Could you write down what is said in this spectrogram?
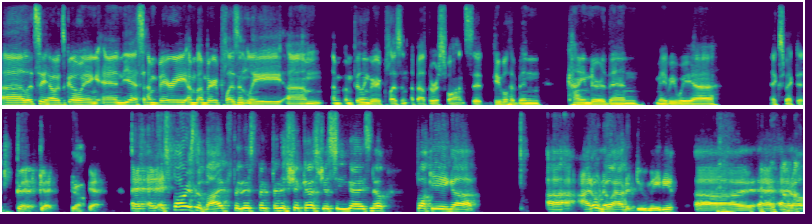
uh, let's see how it's going. And yes, I'm very, I'm, I'm very pleasantly, um, I'm, I'm feeling very pleasant about the response. It, people have been kinder than maybe we uh, expected. Good, good. Yeah. Yeah. And, and as far as the vibe for this for, for this shit goes, just so you guys know, fucking uh, uh I don't know how to do media uh, at, at all.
